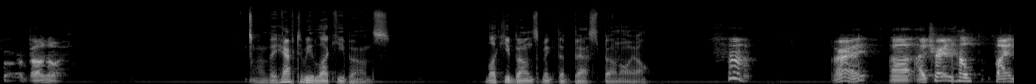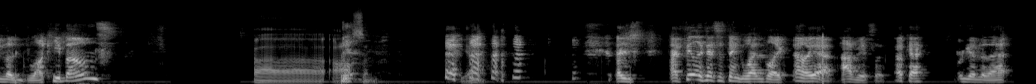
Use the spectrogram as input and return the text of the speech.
for bone oil? Uh, They have to be lucky bones. Lucky bones make the best bone oil. Huh. All right. Uh, I try to help find the lucky bones. Uh, awesome. Yeah. I just I feel like that's the thing Glenn's like, oh yeah, obviously. Okay. We're good to that.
